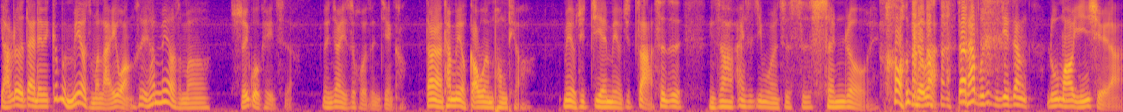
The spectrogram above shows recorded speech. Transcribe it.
亚热带那边根本没有什么来往，所以它没有什么水果可以吃啊。人家也是活得很健康，当然它没有高温烹调，没有去煎，没有去炸，甚至你知道爱斯基摩人是吃生肉、哎，好可怕。但他不是直接这样茹毛饮血啊，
